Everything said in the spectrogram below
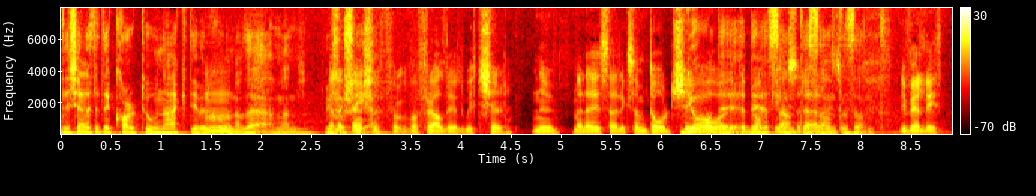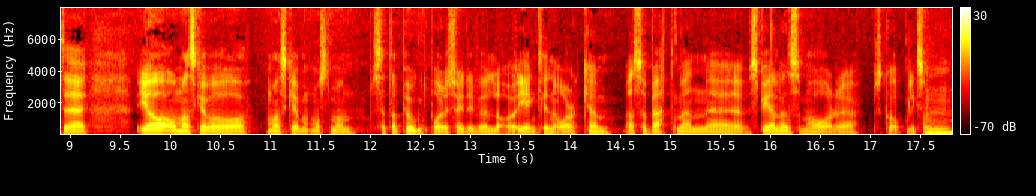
det kändes lite cartoonaktig version Mm. av det. Men vi eller får se. kanske för, var för all del Witcher nu. Men det är så här liksom dodging Ja, och det, lite det är blocking och sant. Det är sant, det Liksom. är sant. Det är väldigt, eh, ja om man ska vara, om man ska, måste man sätta punkt på det så är det väl egentligen Arkham, alltså Batman-spelen som har eh, skap, liksom, Mm.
